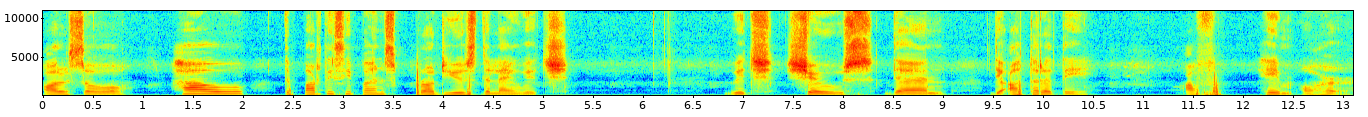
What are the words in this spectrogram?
also how the participants produce the language, which shows then the authority of him or her.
